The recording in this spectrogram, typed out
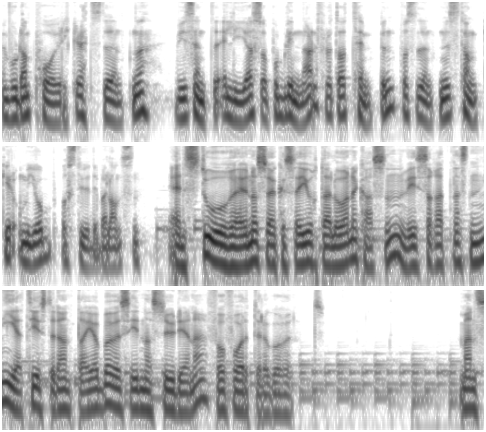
men hvordan påvirker dette studentene? Vi sendte Elias opp på Blindern for å ta tempen på studentenes tanker om jobb og studiebalansen. En stor undersøkelse gjort av Lånekassen viser at nesten ni av ti studenter jobber ved siden av studiene for å få det til å gå rundt. Mens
